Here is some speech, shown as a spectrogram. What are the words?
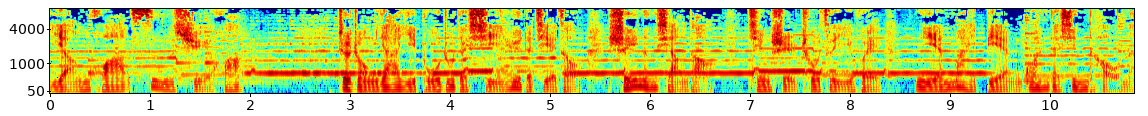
杨花似雪花。这种压抑不住的喜悦的节奏，谁能想到，竟是出自一位年迈贬官的心头呢？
